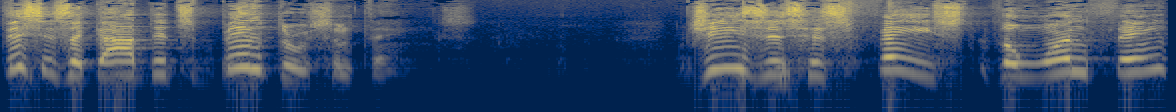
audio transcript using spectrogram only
This is a God that's been through some things. Jesus has faced the one thing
